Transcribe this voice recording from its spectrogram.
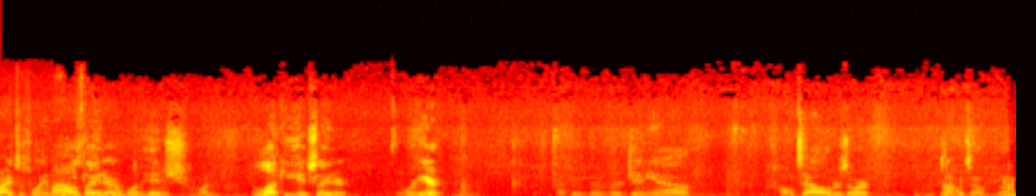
All right, so 20 miles later, one hitch, one lucky hitch later, and we're here. I think the Virginian Hotel Resort, not a hotel, but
